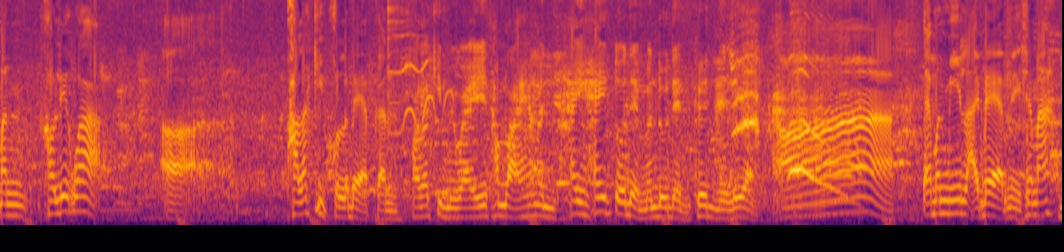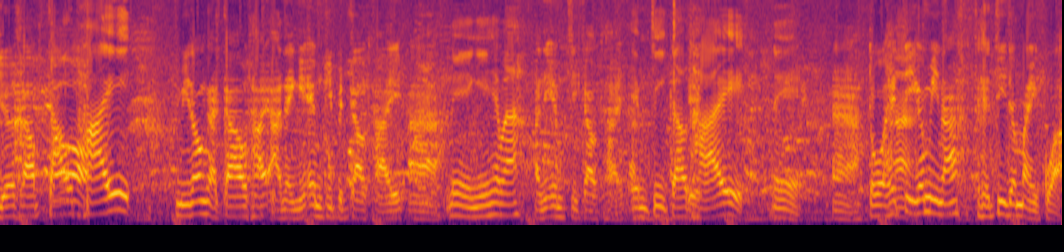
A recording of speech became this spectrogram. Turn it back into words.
มันเขาเรียกว่าเอ่อ ภารกิจคนละแบบกัน ภารกิจมีไว้ทำลายให้มันให้ให้ตัวเด่นมันดูเด่นขึ้นในเรื่องอ่าแต่มันมีหลายแบบนี่ใช่ไหมเยอะครับเกาไทยมีนอกจากกาวไทยอ่านอย่างนี้ MG เป็นกาวไทยอ่านี่อย่างงี้ใช่ไหมอันนี้ MG กาวไทย MG เกาไทยนี่อ่าตัว HG ก็มีนะแต่ HG จะใหม่กว่า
